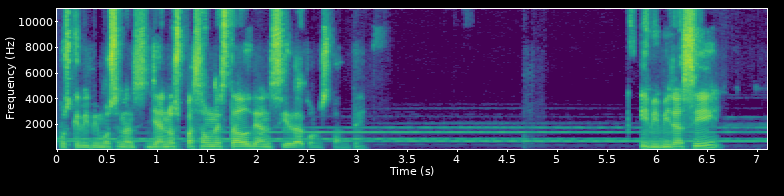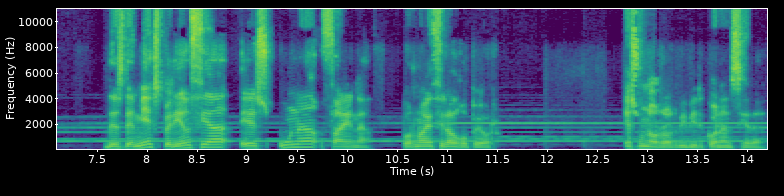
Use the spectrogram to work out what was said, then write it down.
Pues que vivimos en, ya nos pasa un estado de ansiedad constante. Y vivir así, desde mi experiencia, es una faena, por no decir algo peor. Es un horror vivir con ansiedad.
